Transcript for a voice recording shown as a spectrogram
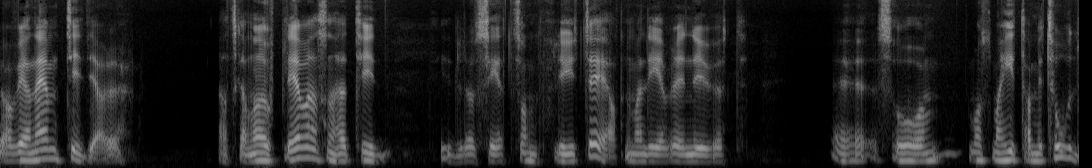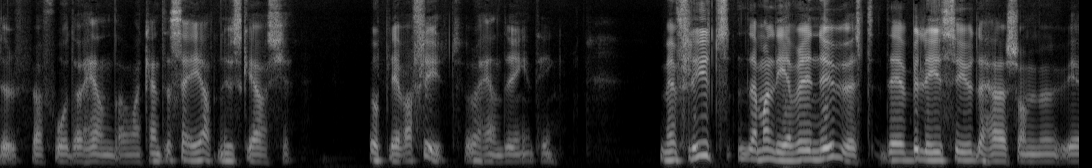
har vi nämnt tidigare. Att ska man uppleva en sån här tid, tidlöshet som flyt är, att när man lever i nuet, eh, så måste man hitta metoder för att få det att hända. Man kan inte säga att nu ska jag uppleva flyt, för då händer ingenting. Men flyt där man lever i nuet, det belyser ju det här som vi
